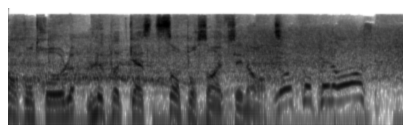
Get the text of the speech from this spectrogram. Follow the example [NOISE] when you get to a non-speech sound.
Sans contrôle, le podcast 100% FC Nantes. Loco Pélos,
